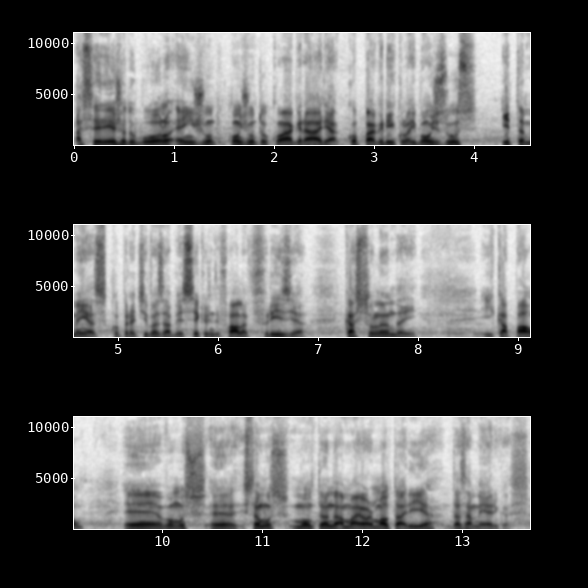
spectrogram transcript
a cereja do bolo é em junto, conjunto com a agrária Copa Agrícola e Bom Jesus e também as cooperativas ABC, que a gente fala, Frisia, Castolanda e, e Capal. É, vamos, é, estamos montando a maior maltaria das Américas.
